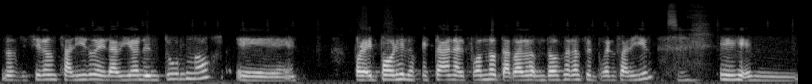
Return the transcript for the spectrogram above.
nos hicieron salir del avión en turnos, por ahí pobres los que estaban al fondo tardaron dos horas en poder salir. Eh,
